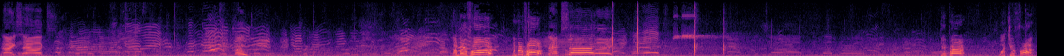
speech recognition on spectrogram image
Nice, Alex. Oh. Number four. Number four. Backside. Keeper. Watch your front.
